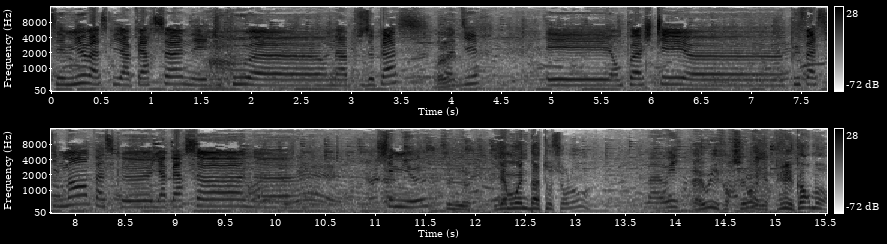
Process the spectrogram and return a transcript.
C'est mieux parce qu'il n'y a personne et du coup euh, on a plus de place, on va dire. Et on peut acheter euh, plus facilement parce qu'il n'y a personne. euh, c'est mieux. C'est mieux. Il y a moins de bateaux sur l'eau? Bah oui. Eh oui, forcément, il n'y a plus les corps morts.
